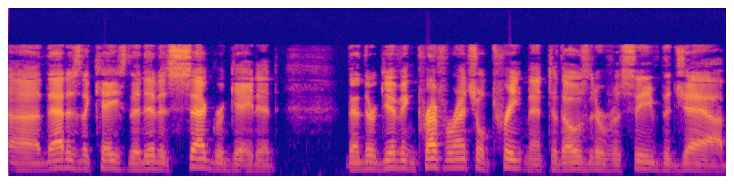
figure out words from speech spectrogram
uh, that is the case, that it is segregated, that they're giving preferential treatment to those that have received the jab.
